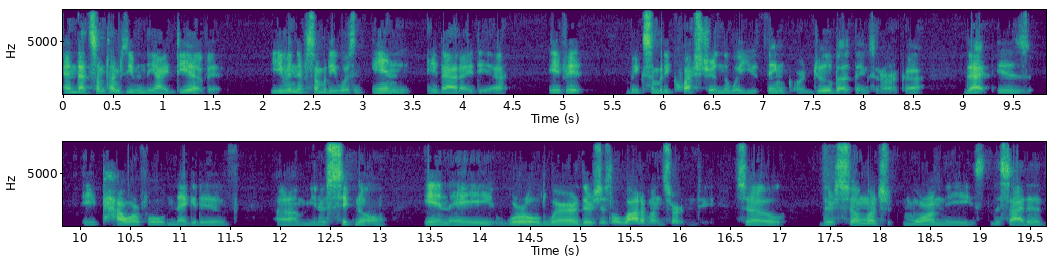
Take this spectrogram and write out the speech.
And that's sometimes even the idea of it. Even if somebody wasn't in a bad idea, if it makes somebody question the way you think or do about things at Arca, that is a powerful negative, um, you know, signal in a world where there's just a lot of uncertainty. So there's so much more on the the side of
